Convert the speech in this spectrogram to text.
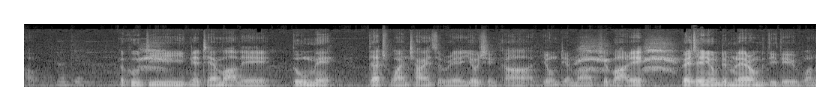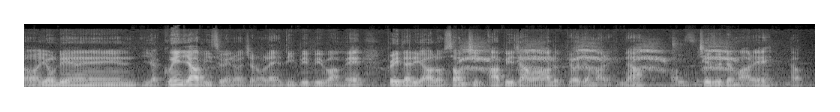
ဟုတ်ဟုတ်ကဲ့အခုဒီနှစ်ထဲမှာလည်းသုံးမဲ that one time ဆိုရဲရုပ်ရှင်ကယုံတင်မှာဖြစ်ပါတယ်။ဘယ်ချိန်ယုံတင်မလဲတော့မသိသေးဘူးပေါ့နော်။ယုံတင်ခွင့်ရပြီဆိုရင်တော့ကျွန်တော်လည်းအတည်ပေးပေးပါမယ်။ပရိသတ်တွေအားလုံးစောင့်ကြည့်အားပေးကြပါလို့ပြောချင်ပါတယ်ခင်ဗျာ။ဟုတ်ကျေးဇူးတင်ပါတယ်။ဟုတ်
